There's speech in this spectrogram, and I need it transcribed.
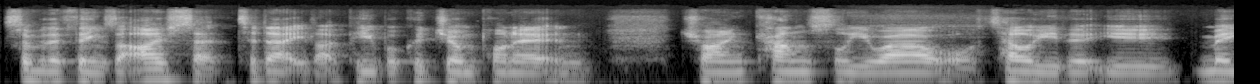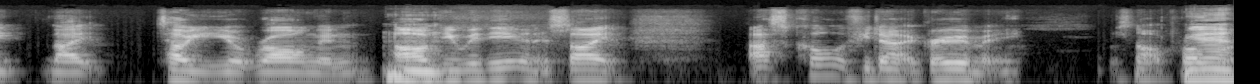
some of the things that I've said today. Like people could jump on it and try and cancel you out or tell you that you make like tell you you're wrong and mm. argue with you. And it's like that's cool if you don't agree with me. It's not a problem. Yeah.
